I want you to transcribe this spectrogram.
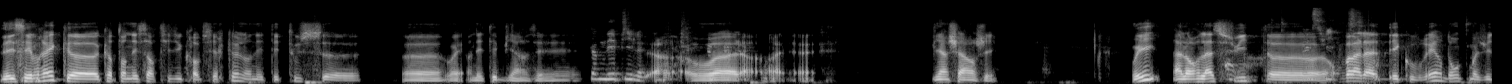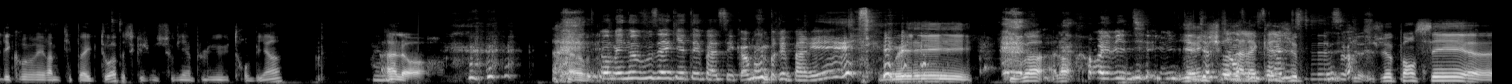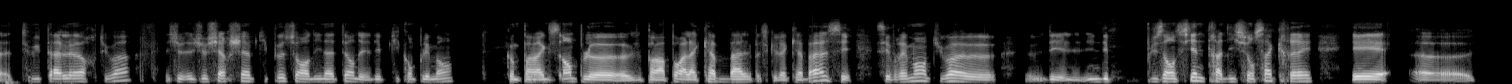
mais c'est vrai que quand on est sorti du crop circle, on était tous, euh, euh, ouais, on était bien. Comme des piles. ah, Voilà, ouais, bien chargé. Oui, alors la suite, euh, la suite. on va la découvrir. Donc, moi, je vais découvrir un petit peu avec toi parce que je me souviens plus trop bien. Voilà. Alors, Ah non, mais ne vous inquiétez pas, c'est quand même préparé. oui, tu vois, alors, il y a une chose à laquelle je, pensais euh, tout à l'heure, tu vois, je, cherchais un petit peu sur ordinateur des, petits compléments, comme par exemple euh, par rapport à la Kabbale, parce que la Kabbale, c'est vraiment, tu vois, euh, une des plus anciennes traditions sacrées. Et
